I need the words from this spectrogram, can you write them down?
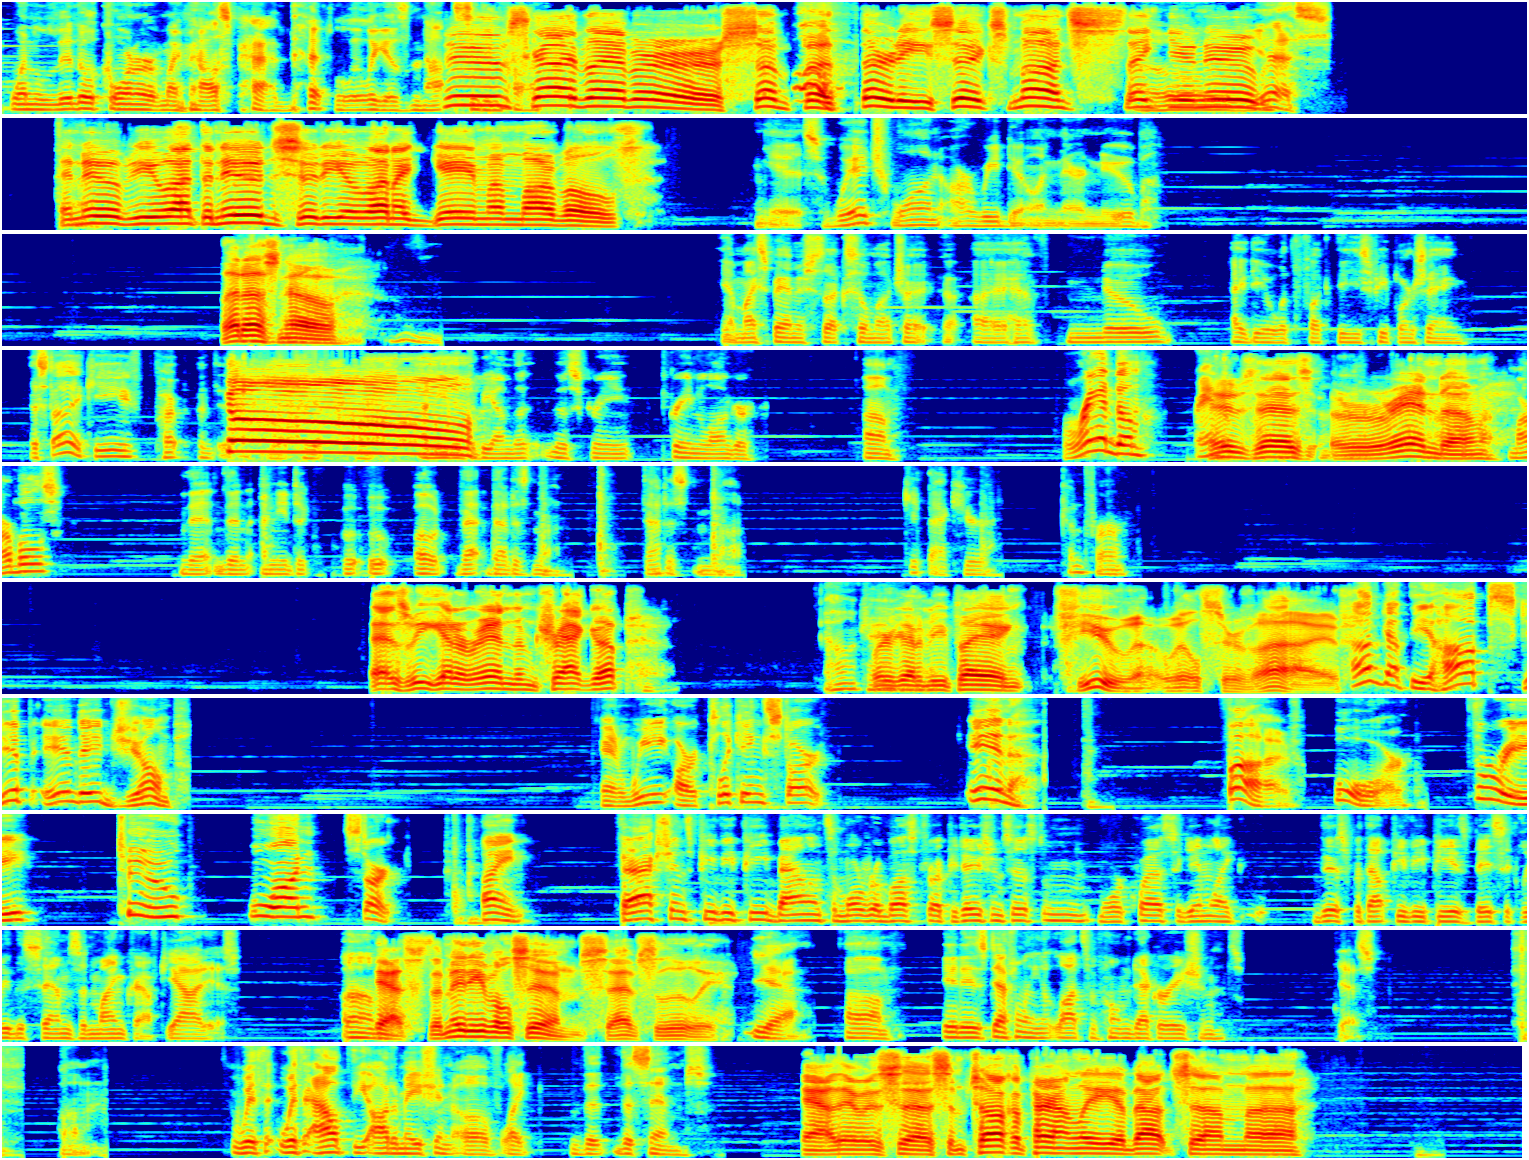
one little corner of my mouse pad that lily is not Noob. Skyblabber, sub for Oh. 36 months. Thank you, Oh, Noob. yes And Noob, do you want the nudes or do you want a game of marbles? yes which one are we doing there noob Let us know. Yeah my spanish sucks so much i i have no idea what the fuck these people are saying Está aquí. par- uh, uh, I needed to be on the, the screen screen longer. Um random. Random. Who says uh, random? marbles? Then then I need to. Oh, oh, oh, that that is not. That is not. Get back here. Confirm. As we get a random track up, Okay. we're going to be playing Few Will Survive. I've got the hop, skip, and a jump. And we are clicking start. In five, four, three, two, one, start. I mean, factions, PvP, balance, a more robust reputation system, more quests. A game like this without PvP is basically The Sims and Minecraft. Yeah, it is. Um, Yes, the medieval Sims. Absolutely. yeah. Um, it is definitely lots of home decorations. Yes. Um, with without the automation of like the the Sims. Yeah, there was uh, some talk apparently about some. Uh,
